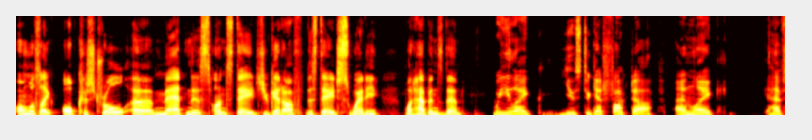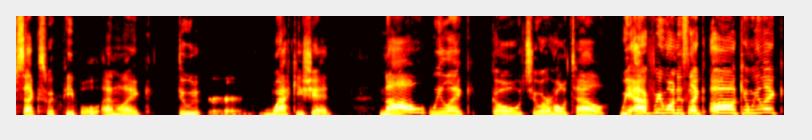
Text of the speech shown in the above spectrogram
almost like orchestral uh, madness on stage. You get off the stage sweaty. What happens then? we like used to get fucked up and like have sex with people and like do wacky shit. Now we like go to our hotel. We everyone is like, "Oh, can we like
